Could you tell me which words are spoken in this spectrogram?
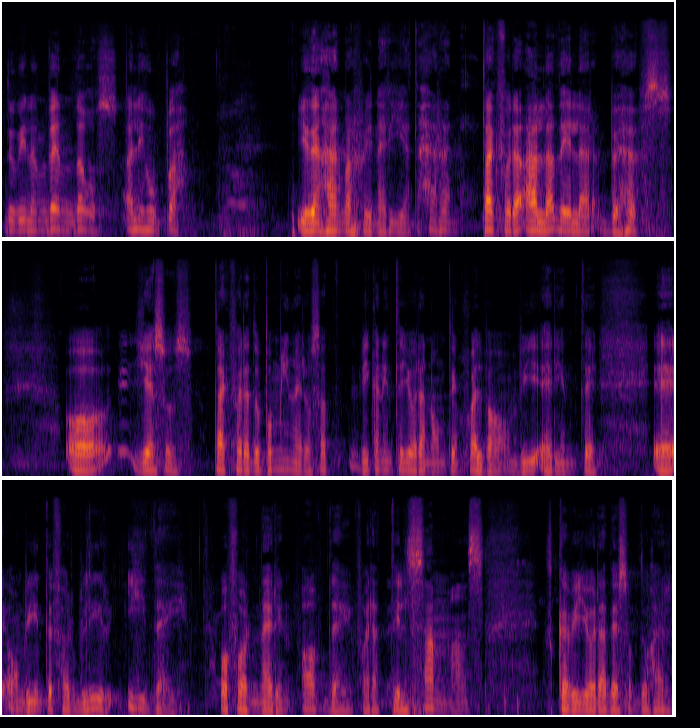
du vill använda oss allihopa i det här maskineriet, Herren. Tack för att alla delar behövs. Och Jesus, tack för att du påminner oss att vi kan inte göra någonting själva om vi, är inte, eh, om vi inte förblir i dig och får näring av dig för att tillsammans ska vi göra det som du har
